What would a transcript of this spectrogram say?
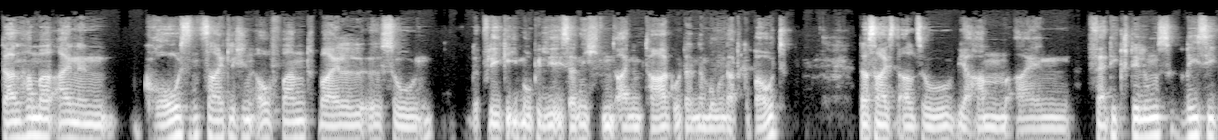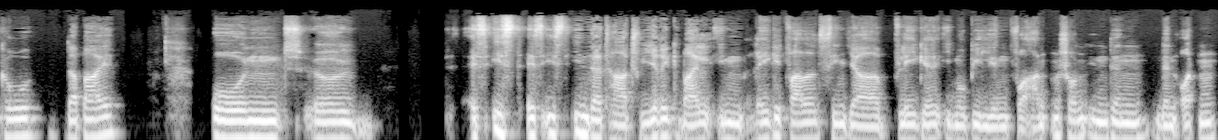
dann haben wir einen großen zeitlichen Aufwand, weil äh, so eine Pflegeimmobilie ist ja nicht in einem Tag oder einem Monat gebaut. Das heißt also, wir haben ein Fertigstellungsrisiko dabei und äh, es ist, es ist in der Tat schwierig, weil im Regelfall sind ja Pflegeimmobilien vorhanden schon in den, in den Orten,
